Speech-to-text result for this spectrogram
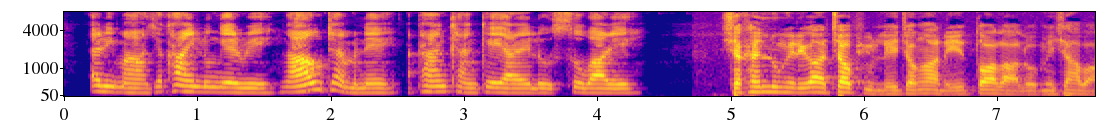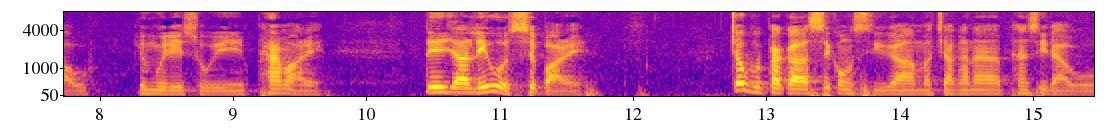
။အဲ့ဒီမှာရခိုင်လူငယ်တွေ9ဦးထပ်မံအဖမ်းခံခဲ့ရတယ်လို့ဆိုပါတယ်ရခိုင်လူငယ်တွေကကြောက်ဖြူလေကြောင်းကနေတွာလာလို့မရပါဘူးလူငွေတွေဆိုရင်ဖမ်းပါတယ်တေးကြလေးကိုစစ်ပါတယ်ကြောက်ဖြူဘက်ကစစ်ကောင်စီကမကြာခဏဖမ်းဆီးတာကို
